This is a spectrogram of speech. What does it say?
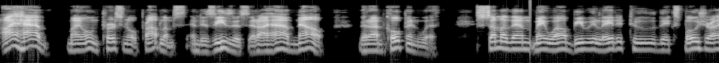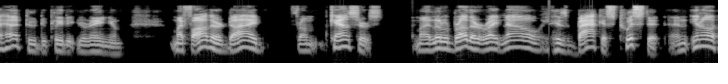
I have my own personal problems and diseases that I have now that I'm coping with. Some of them may well be related to the exposure I had to depleted uranium. My father died from cancers. My little brother, right now, his back is twisted. And, you know,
